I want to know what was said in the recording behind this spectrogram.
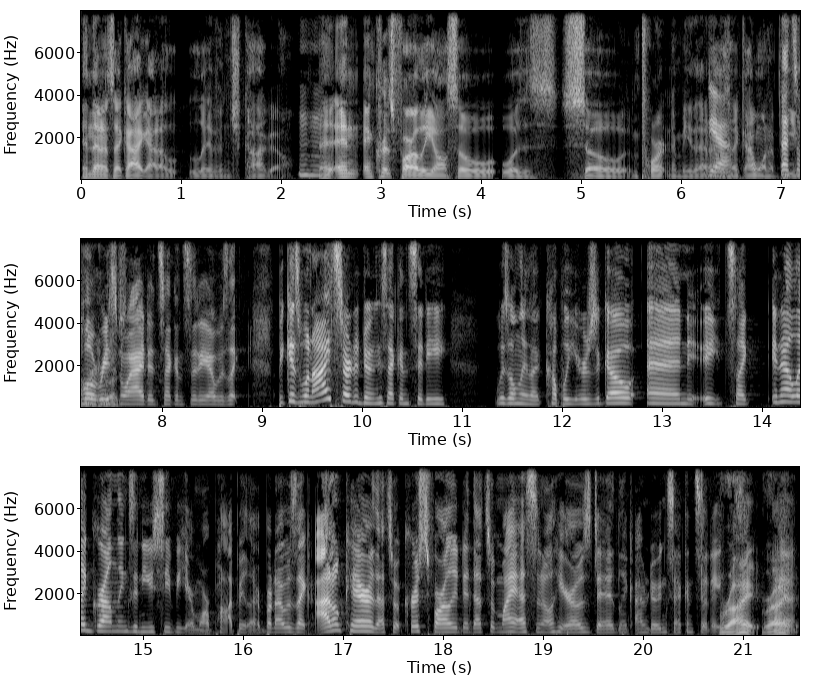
And then I was like, I gotta live in Chicago, and, and and Chris Farley also was so important to me that I was like, I want to. That's the whole reason why I did Second City. I was like, because when I started doing Second City was only like a couple years ago, and it's like in LA, Groundlings and UCB are more popular. But I was like, I don't care. That's what Chris Farley did. That's what my SNL heroes did. Like I'm doing Second City. Right, right,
